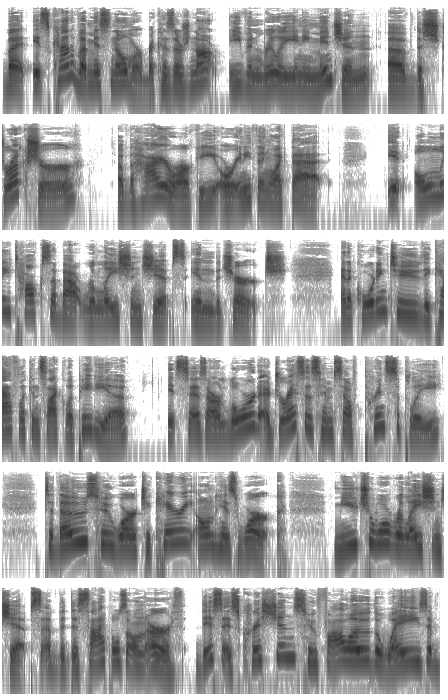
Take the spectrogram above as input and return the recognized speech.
But it's kind of a misnomer because there's not even really any mention of the structure of the hierarchy or anything like that. It only talks about relationships in the church. And according to the Catholic Encyclopedia, it says our Lord addresses himself principally to those who were to carry on his work, mutual relationships of the disciples on earth. This is Christians who follow the ways of,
